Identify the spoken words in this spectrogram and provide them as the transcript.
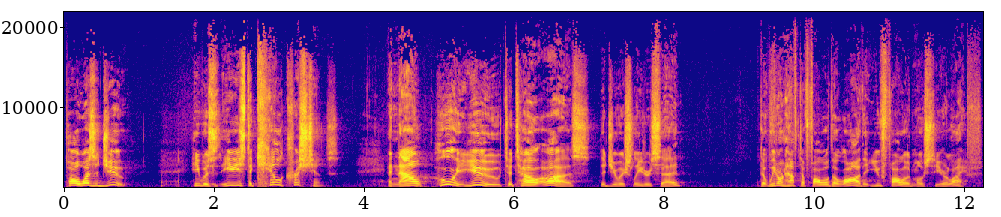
Paul was a Jew. He, was, he used to kill Christians. And now, who are you to tell us, the Jewish leaders said, that we don't have to follow the law that you followed most of your life?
